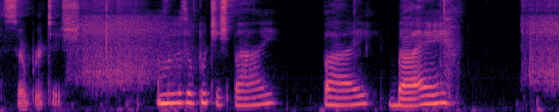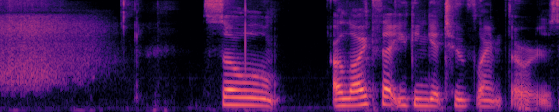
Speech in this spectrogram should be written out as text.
so British. I'm a little British. Bye. Bye. Bye. So, I like that you can get two flamethrowers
